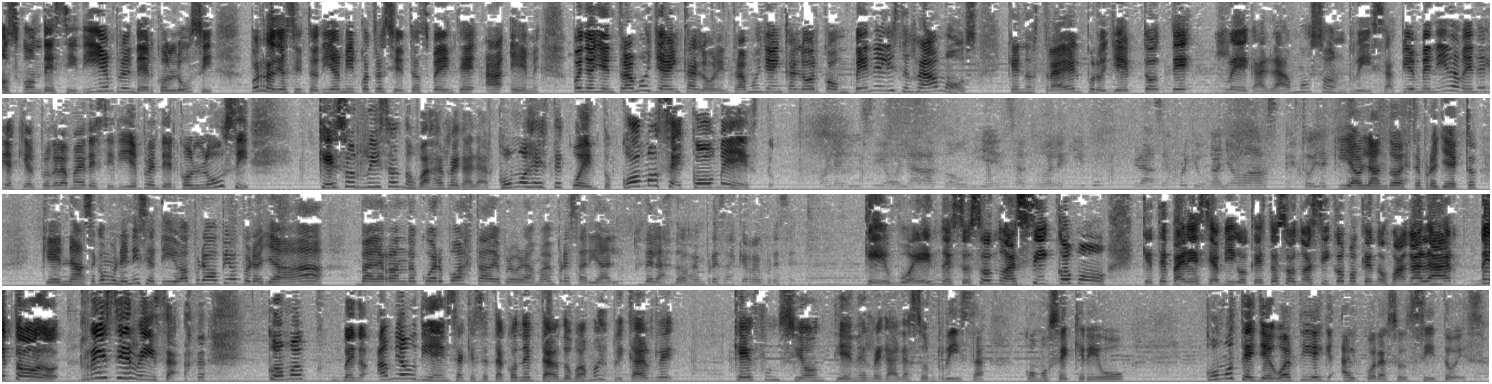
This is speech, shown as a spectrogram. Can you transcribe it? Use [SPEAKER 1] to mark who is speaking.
[SPEAKER 1] Con Decidí Emprender con Lucy por Radio Sintonía 1420 AM. Bueno, y entramos ya en calor, entramos ya en calor con Benelis Ramos, que nos trae el proyecto de Regalamos Sonrisas. Bienvenida, Benelis, aquí al programa de Decidí Emprender con Lucy. ¿Qué sonrisas nos vas a regalar? ¿Cómo es este cuento? ¿Cómo se come esto?
[SPEAKER 2] Hola Lucy, hola a tu audiencia, a todo el equipo. Gracias porque un año más estoy aquí hablando de este proyecto que nace como una iniciativa propia, pero ya va agarrando cuerpo hasta de programa empresarial de las dos empresas que represento.
[SPEAKER 1] Qué bueno, eso sonó así como, ¿qué te parece amigo? Que esto sonó así como que nos van a dar de todo, risa y risa. ¿Cómo, bueno, a mi audiencia que se está conectando, vamos a explicarle qué función tiene Regala Sonrisa, cómo se creó, cómo te llegó a ti al corazoncito eso.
